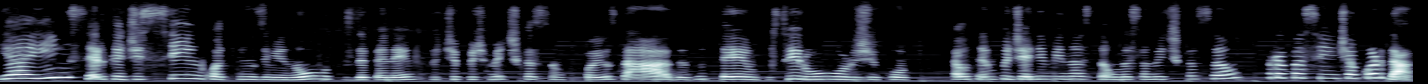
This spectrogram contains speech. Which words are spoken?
E aí, em cerca de 5 a 15 minutos, dependendo do tipo de medicação que foi usada, do tempo cirúrgico, é o tempo de eliminação dessa medicação para o paciente acordar.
